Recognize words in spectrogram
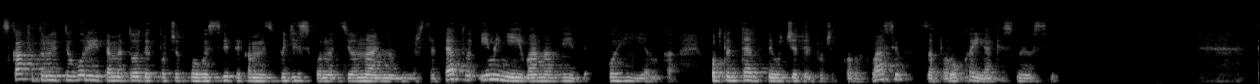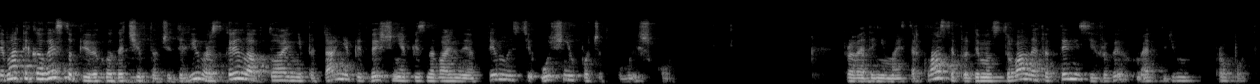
з кафедрою теорії та методик початкової освіти Кам'янець-Подільського національного університету імені Івана Огієнка, компетентний учитель початкових класів, запорука якісної освіти. Тематика виступів викладачів та вчителів розкрила актуальні питання підвищення пізнавальної активності учнів початкової школи. Проведені майстер-класи продемонстрували ефективність ігрових методів роботи.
